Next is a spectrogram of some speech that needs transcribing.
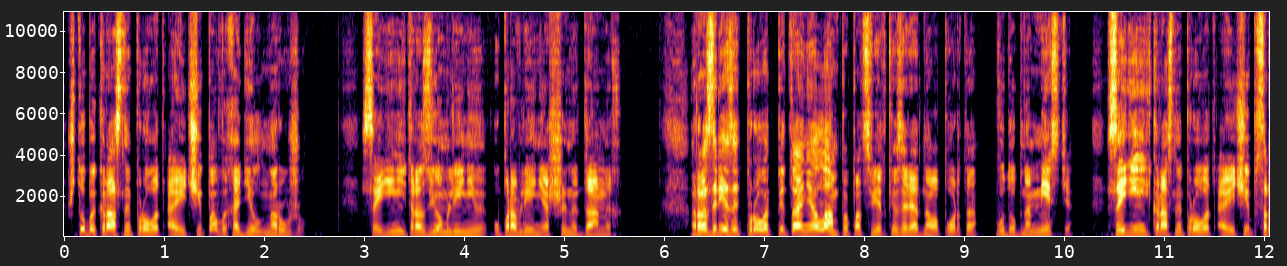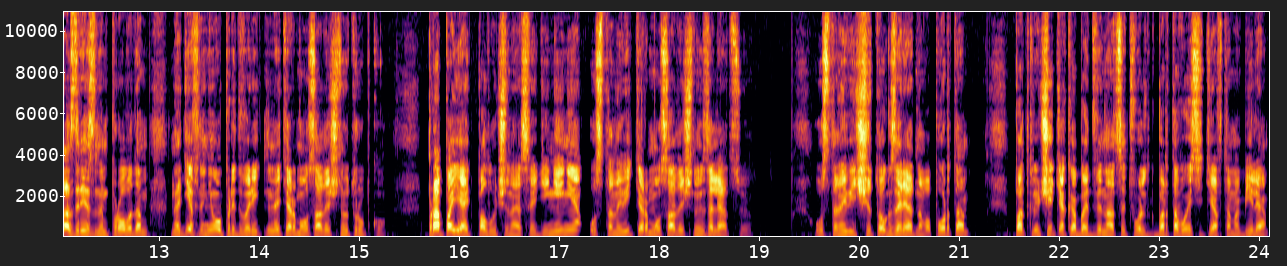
чтобы красный провод iChip выходил наружу. Соединить разъем линии управления шины данных. Разрезать провод питания лампы подсветки зарядного порта в удобном месте. Соединить красный провод iChip с разрезанным проводом, надев на него предварительно термоусадочную трубку. Пропаять полученное соединение, установить термоусадочную изоляцию. Установить щиток зарядного порта, подключить АКБ 12 вольт к бортовой сети автомобиля,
